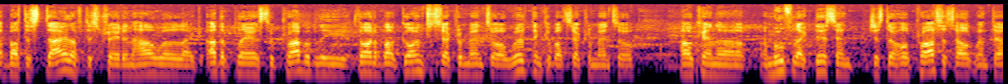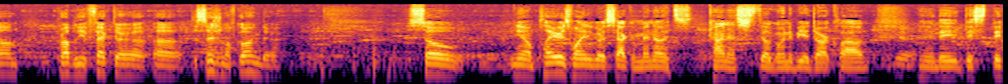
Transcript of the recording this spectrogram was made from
about the style of this trade and how will, like, other players who probably thought about going to Sacramento or will think about Sacramento, how can a, a move like this and just the whole process how it went down probably affect their uh, decision of going there? So, you know, players wanting to go to Sacramento, it's kind of still going to be a dark cloud. Yeah. they, they, they,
